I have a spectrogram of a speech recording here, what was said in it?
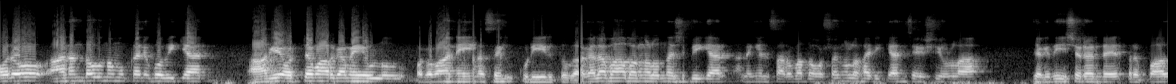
ഓരോ ആനന്ദവും നമുക്ക് അനുഭവിക്കാൻ ആകെ ഒറ്റ മാർഗമേ ഉള്ളൂ. ഭഗവാനെ മനസ്സിൽ കുടിയിരുത്തുക. സകല പാപങ്ങളും നശിപ്പിക്കാൻ അല്ലെങ്കിൽ സർവദോഷങ്ങൾ ഹരിക്കാൻ ശേഷിയുള്ള ജഗദീശ്വരന്റെ തൃപ്പാദ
